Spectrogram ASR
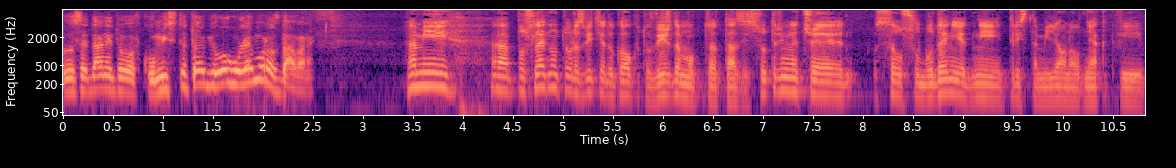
заседанието в комисията, то е било големо раздаване. Ами, последното развитие, доколкото виждам от тази сутрин, е, че са освободени едни 300 милиона от някакви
